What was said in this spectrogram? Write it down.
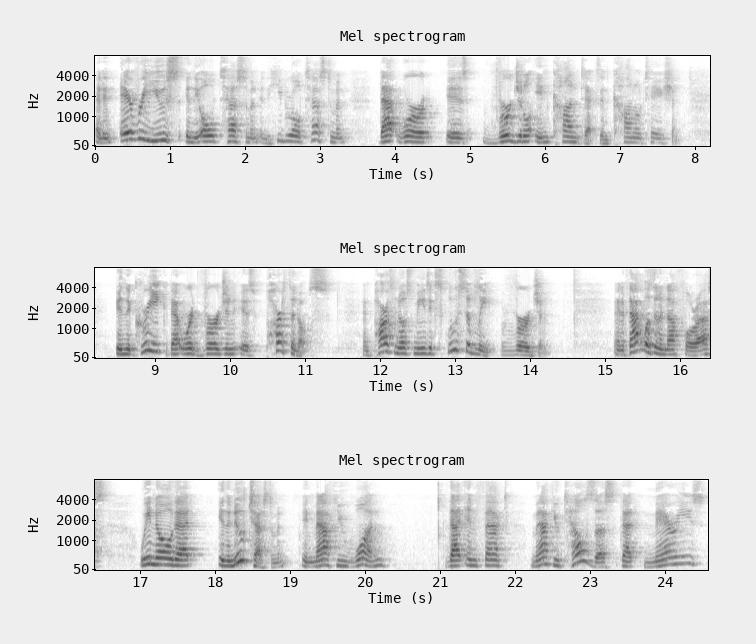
And in every use in the Old Testament, in the Hebrew Old Testament, that word is virginal in context, in connotation. In the Greek, that word virgin is parthenos. And parthenos means exclusively virgin. And if that wasn't enough for us, we know that in the New Testament, in Matthew 1, that in fact, Matthew tells us that Mary's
